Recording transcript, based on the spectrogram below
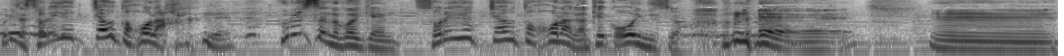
古市さん、それ言っちゃうとほら。ね、古市さんのご意見、それ言っちゃうとほらが結構多いんですよ。ねえ。えー、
